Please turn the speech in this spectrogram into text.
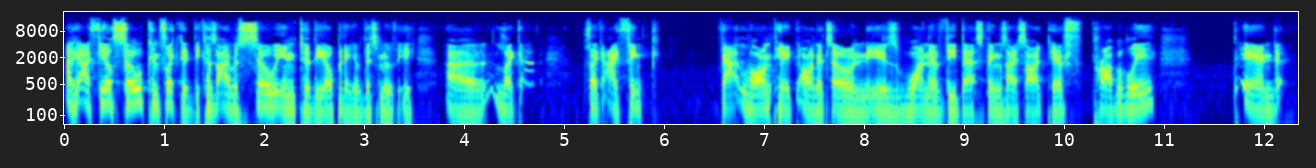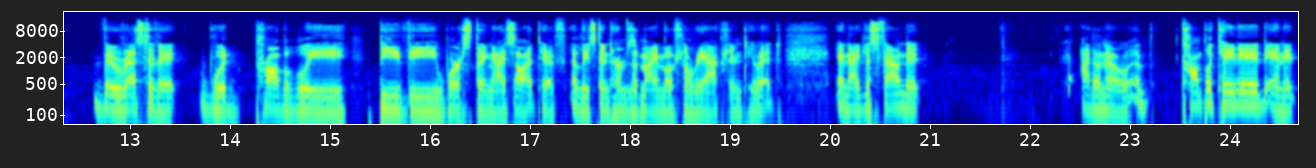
I, I feel so conflicted because I was so into the opening of this movie. Uh, like, like I think that long take on its own is one of the best things I saw at TIFF, probably and the rest of it would probably be the worst thing I saw at TIFF, at least in terms of my emotional reaction to it. And I just found it, I don't know, um, complicated, and it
